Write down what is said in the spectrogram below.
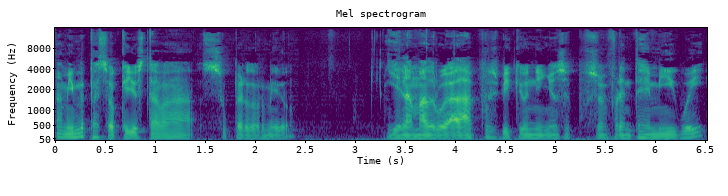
A mí me pasó que yo estaba súper dormido. Y en la madrugada, pues vi que un niño se puso enfrente de mí, güey.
